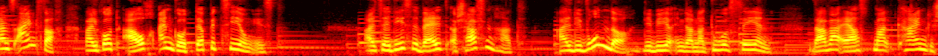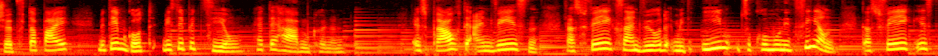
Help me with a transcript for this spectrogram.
Ganz einfach, weil Gott auch ein Gott der Beziehung ist. Als er diese Welt erschaffen hat, all die Wunder, die wir in der Natur sehen, da war erstmal kein Geschöpf dabei, mit dem Gott diese Beziehung hätte haben können. Es brauchte ein Wesen, das fähig sein würde, mit ihm zu kommunizieren, das fähig ist,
